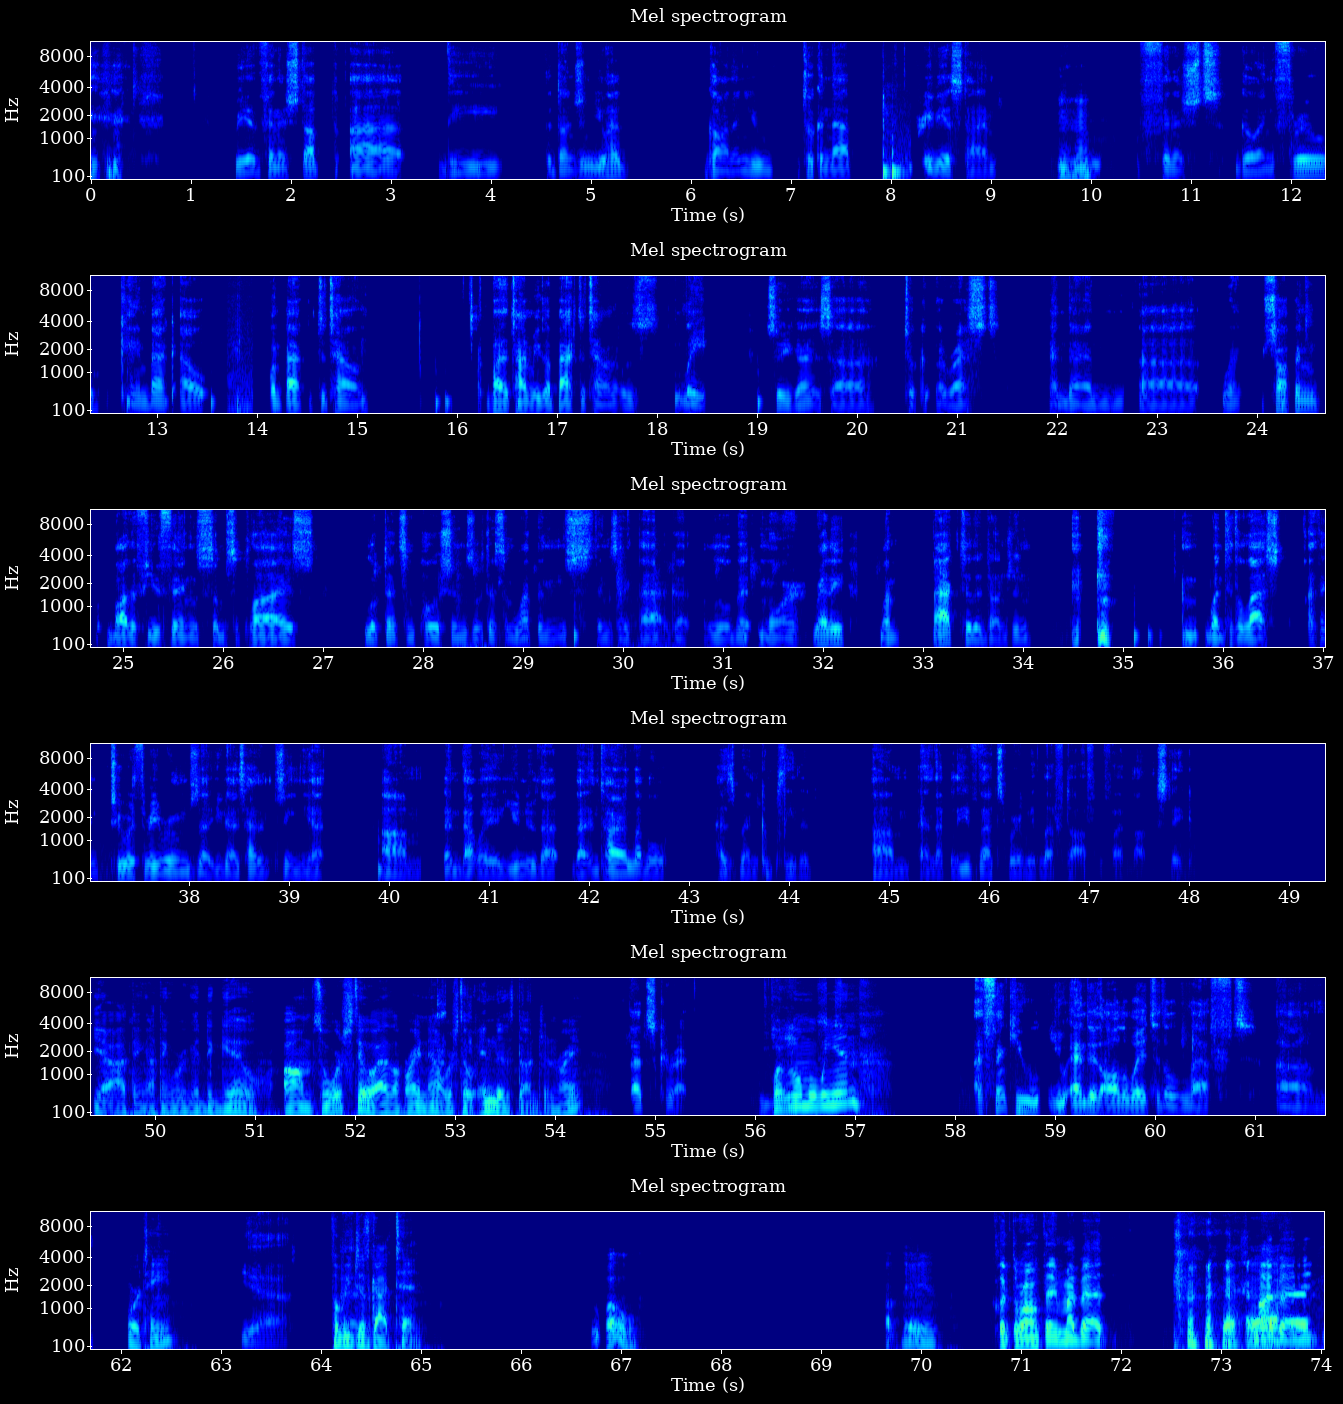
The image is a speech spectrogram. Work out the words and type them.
we had finished up uh, the the dungeon you had gone and you took a nap the previous time. Mhm. You finished going through, came back out, went back to town. By the time you got back to town, it was late, so you guys uh, took a rest, and then uh, went shopping, bought a few things, some supplies, looked at some potions, looked at some weapons, things like that. Got a little bit more ready. Went back to the dungeon. went to the last, I think, two or three rooms that you guys hadn't seen yet, um, and that way you knew that that entire level has been completed. Um, and I believe that's where we left off, if I'm not mistaken. Yeah, I think I think we're good to go. Um, so we're still as of right now, we're still in this dungeon, right? That's correct. What room are we in? I think you you ended all the way to the left. Um, Fourteen. yeah. So we And- just got ten. Oop. Whoa. Oh, there you. Clicked the wrong thing. My bad. My bad.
